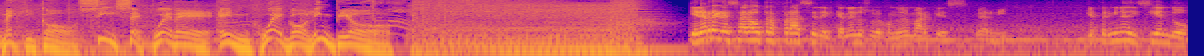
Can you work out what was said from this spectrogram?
México sí se puede en juego limpio. Quería regresar a otra frase del Canelo sobre Juan Manuel Márquez, Bernie, que termina diciendo,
